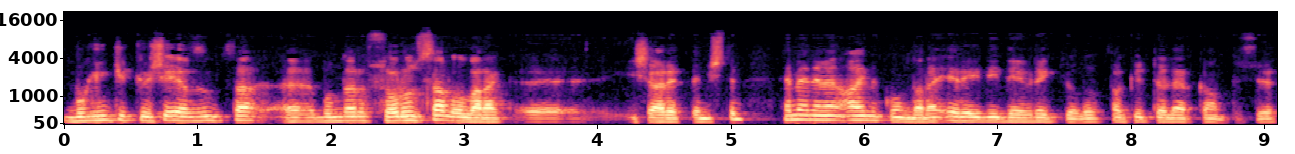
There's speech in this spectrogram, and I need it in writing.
bugünkü köşe yazımda e, bunları sorunsal olarak e, işaretlemiştim. Hemen hemen aynı konulara Ereğli Devrek Yolu, fakülteler kampüsü,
